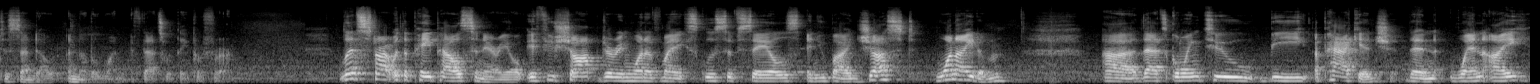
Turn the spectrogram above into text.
to send out another one if that's what they prefer. Let's start with the PayPal scenario. If you shop during one of my exclusive sales and you buy just one item uh, that's going to be a package, then when I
